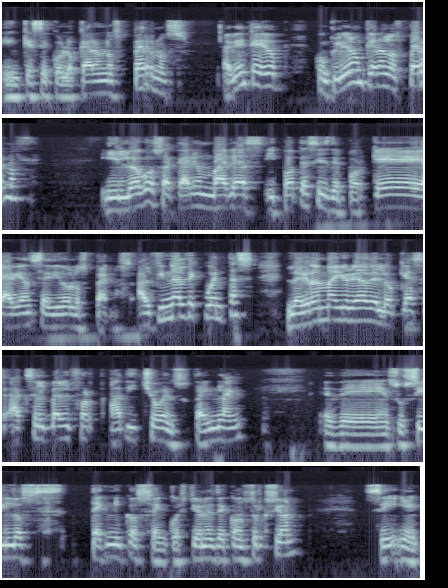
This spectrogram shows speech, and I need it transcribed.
en que se colocaron los pernos. Habían caído, concluyeron que eran los pernos y luego sacaron varias hipótesis de por qué habían cedido los pernos. Al final de cuentas, la gran mayoría de lo que Axel Belfort ha dicho en su timeline eh, de, en sus hilos técnicos en cuestiones de construcción, ¿sí? Y en,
